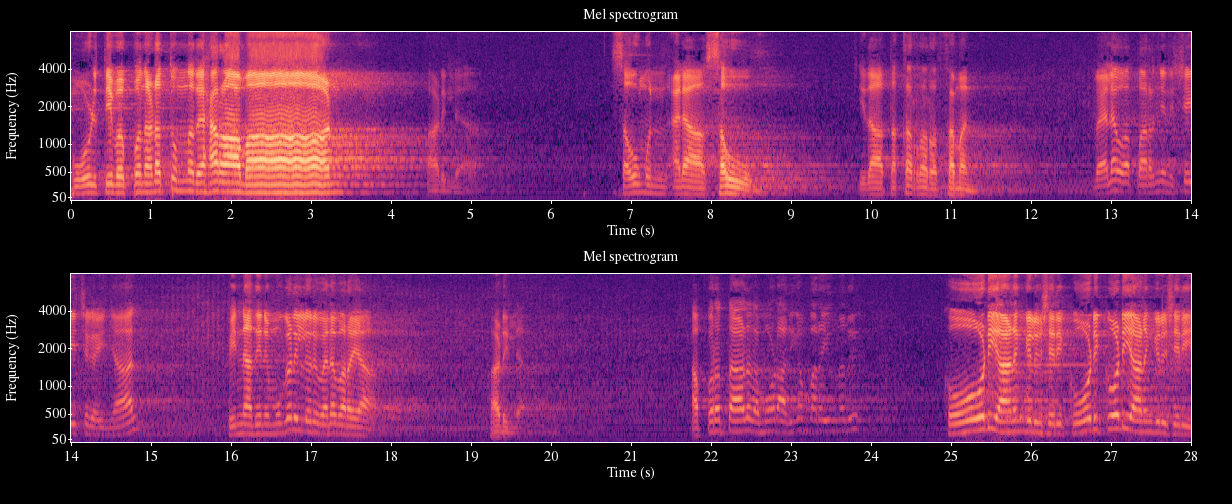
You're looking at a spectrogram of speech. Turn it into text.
പൂഴ്ത്തിവെപ്പ് നടത്തുന്നത് ഹറാമാണ്. പാടില്ല. സൗമുൻ അല സൗ. ഇതാ തക്കറ സമൻ. വില പറഞ്ഞ് നിശ്ചയിച്ചു കഴിഞ്ഞാൽ പിന്നെ അതിന് മുകളിൽ ഒരു വില പറയാ പാടില്ല. അപ്പുറത്താൾ നമ്മോട് അധികം പറയുന്നത് കോടിയാണെങ്കിലും ശരി കോടിക്കോടിയാണെങ്കിലും ശരി.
